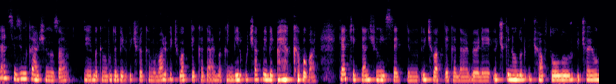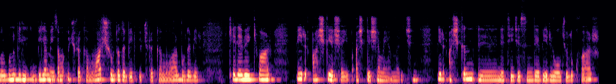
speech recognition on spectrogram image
Ben sizin karşınıza e, bakın burada bir 3 rakamı var. 3 vakte kadar bakın bir uçak ve bir ayakkabı var. Gerçekten şunu hissettim. 3 vakte kadar böyle 3 gün olur, 3 hafta olur, 3 ay olur. Bunu bil, bilemeyiz ama 3 rakamı var. Şurada da bir 3 rakamı var. Burada bir kelebek var. Bir aşk yaşayıp aşk yaşamayanlar için bir aşkın e, neticesinde bir yolculuk var.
